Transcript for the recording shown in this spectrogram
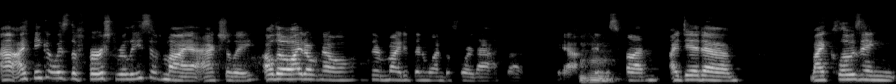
Uh, I think it was the first release of Maya, actually. Although I don't know, there might have been one before that. But yeah, mm-hmm. it was fun. I did uh, my closing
